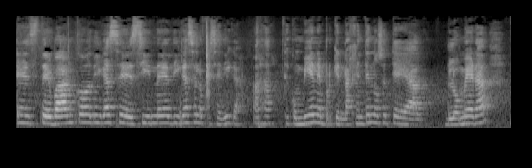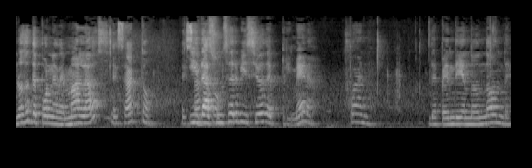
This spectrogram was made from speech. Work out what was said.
este, banco, dígase cine, dígase lo que se diga. Ajá, Te conviene porque la gente no se te aglomera, no se te pone de malas exacto. y exacto. das un servicio de primera. Bueno, dependiendo en dónde.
